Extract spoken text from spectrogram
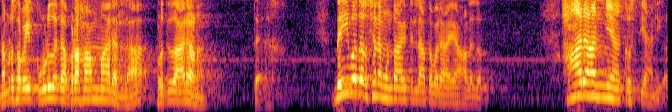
നമ്മുടെ സഭയിൽ കൂടുതൽ അബ്രഹാംമാരല്ല പ്രതിതാരാണ് തേരഹ്. ദൈവദർശനം ഉണ്ടായിട്ടില്ലാത്തവരായ ആളുകൾ ഹാരാന്യ ക്രിസ്ത്യാനികൾ.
